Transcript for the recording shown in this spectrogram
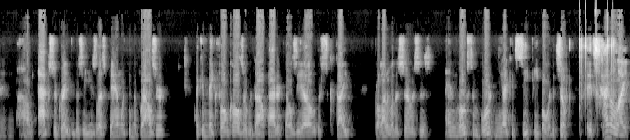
Mm-hmm. Um, apps are great because they use less bandwidth in the browser. I can make phone calls over Dialpad or Telzio or Skype for a lot of other services. And most importantly, I could see people with it. So it's kind of like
